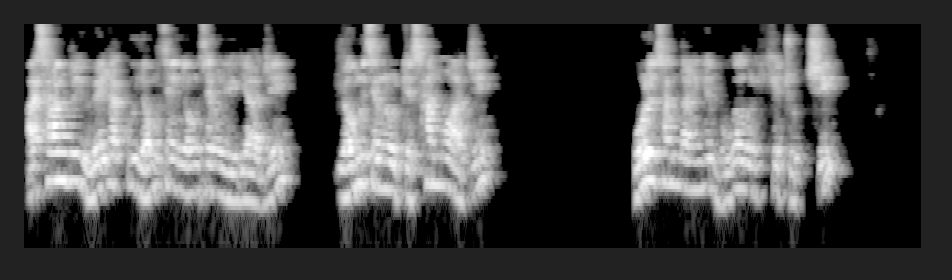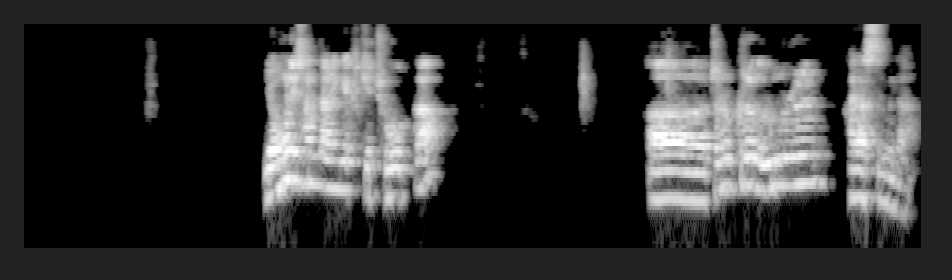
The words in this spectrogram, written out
아 사람들이 왜 자꾸 영생 영생을 얘기하지? 영생을 이렇게 사모하지? 오래 산다는 게 뭐가 그렇게 좋지? 영원히 산다는 게 그렇게 좋을까? 어, 저는 그런 의문을 가졌습니다.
